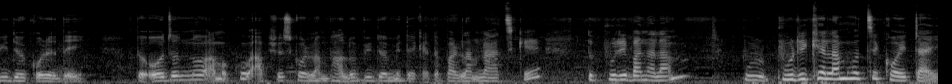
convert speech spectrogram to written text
ভিডিও করে দেই। তো ওই জন্য আমার খুব আফসোস করলাম, ভালো ভিডিও আমি দেখাতে পারলাম না আজকে। তো পুরি বানালাম। পুরি খেলাম হচ্ছে কয়টায়?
